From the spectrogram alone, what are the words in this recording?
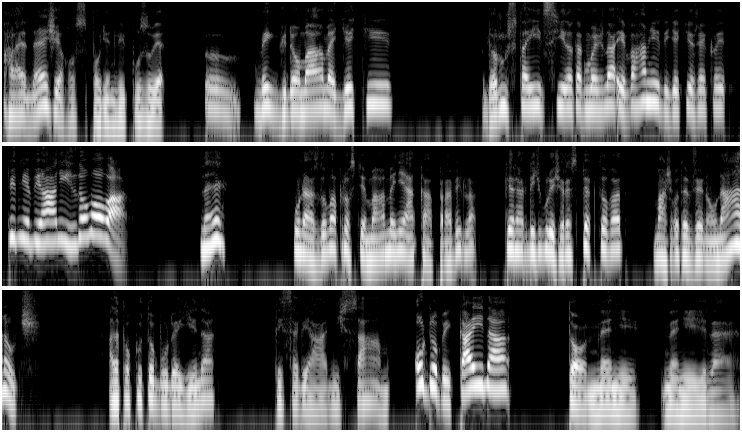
Ale ne, že hospodin vypuzuje. My, kdo máme děti, dorůstající, no tak možná i vám někdy děti řekli, ty mě vyháníš z domova. Ne, u nás doma prostě máme nějaká pravidla, která když budeš respektovat, máš otevřenou náruč. Ale pokud to bude jinak, ty se vyháníš sám. Od doby Kaina to není, není jiné. E,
